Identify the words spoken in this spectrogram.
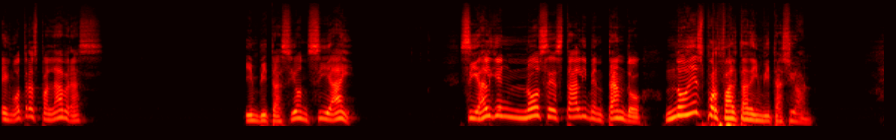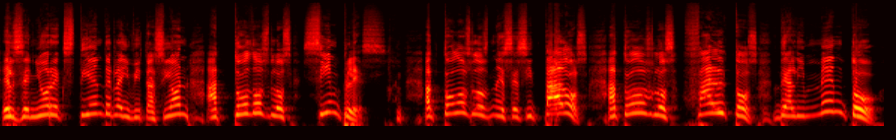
En otras palabras, invitación sí hay. Si alguien no se está alimentando, no es por falta de invitación. El Señor extiende la invitación a todos los simples, a todos los necesitados, a todos los faltos de alimento.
